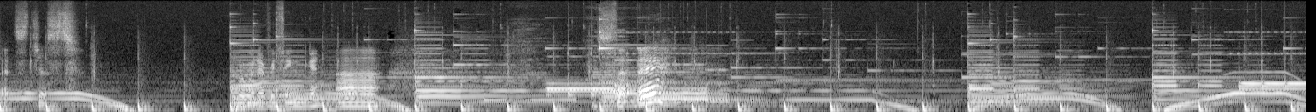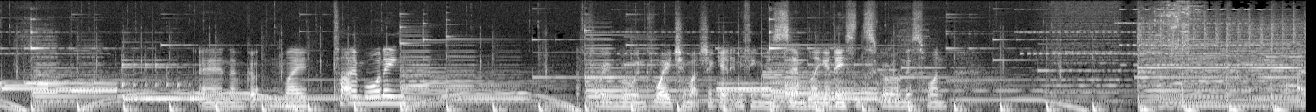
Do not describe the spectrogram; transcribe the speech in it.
Let's just everything again. Uh, that's that there. And I've got my time warning. I've probably ruined way too much to get anything resembling a decent score on this one. I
